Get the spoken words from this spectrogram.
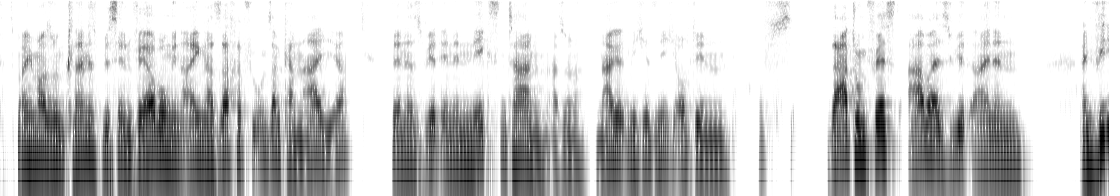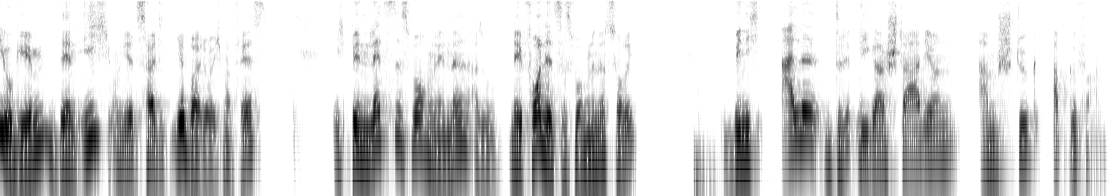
Jetzt mache ich mal so ein kleines bisschen Werbung in eigener Sache für unseren Kanal hier, denn es wird in den nächsten Tagen, also nagelt mich jetzt nicht auf den, aufs Datum fest, aber es wird einen, ein Video geben, denn ich, und jetzt haltet ihr beide euch mal fest, ich bin letztes Wochenende, also, nee, vorletztes Wochenende, sorry, bin ich alle Drittligastadien am Stück abgefahren.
